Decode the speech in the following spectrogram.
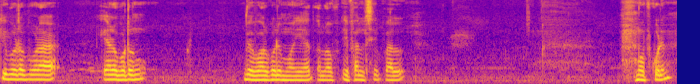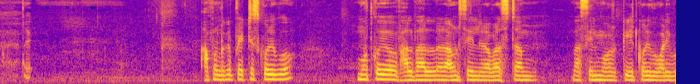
কীবৰ্ডৰ পৰা এয়াৰ বটন ব্যৱহাৰ কৰি মই ইয়াত অলপ ইফাল সিফাল মুভ কৰিম। আপোনালোকে প্ৰেক্টিছ কৰিব। মোতকৈও ভাল ভাল ৰাউণ্ড চিল ৰাবাৰ ষ্টাম্প বা চিল মোহৰ ক্ৰিয়েট কৰিব পাৰিব।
